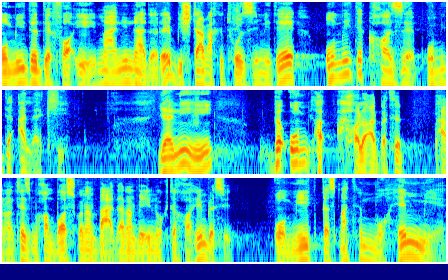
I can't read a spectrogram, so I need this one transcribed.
امید دفاعی. معنی نداره بیشتر وقتی توضیح میده امید کاذب امید علکی. یعنی به امید حالا البته پرانتز می‌خوام باز کنم بعدا به این نکته خواهیم رسید. امید قسمت مهمیه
